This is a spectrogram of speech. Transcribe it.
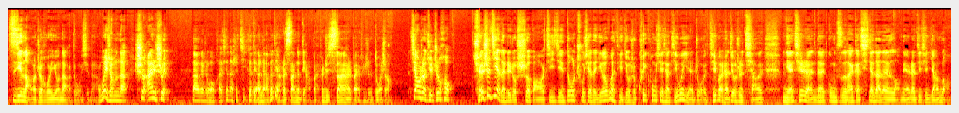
自己老了之后会用那个东西的。为什么呢？是安税，大概是我看现在是几个点，两个点还是三个点？百分之三还是百分之多少？交上去之后。全世界的这种社保基金都出现的一个问题，就是亏空现象极为严重，基本上就是抢年轻人的工资来给现在的老年人进行养老。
